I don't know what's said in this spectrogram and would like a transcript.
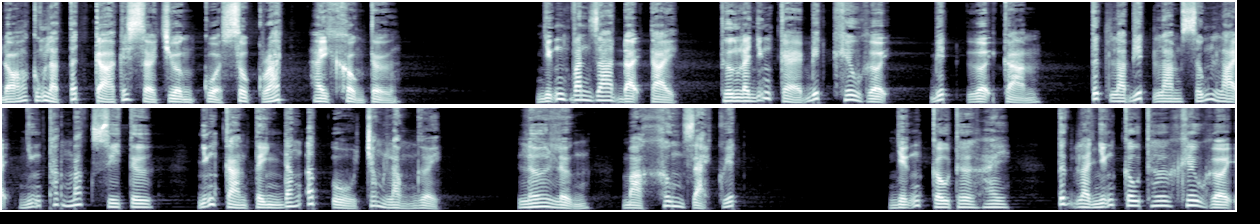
Đó cũng là tất cả cái sở trường của socrates hay khổng tử. Những văn gia đại tài thường là những kẻ biết khiêu gợi, biết gợi cảm, tức là biết làm sống lại những thắc mắc suy tư, những cảm tình đang ấp ủ trong lòng người, lơ lửng mà không giải quyết những câu thơ hay, tức là những câu thơ khêu gợi,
